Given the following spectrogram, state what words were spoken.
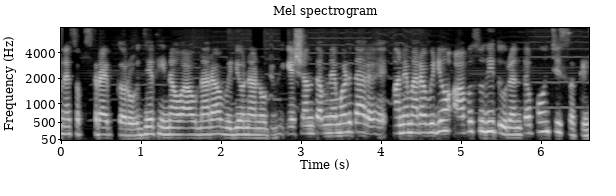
અને સબસ્ક્રાઇબ કરો. જેથી નવા આવનારા વિડીયોના નોટિફિકેશન તમને મળતા રહે અને મારા વીડિયો આપ સુધી તુરંત પહોંચી શકે.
